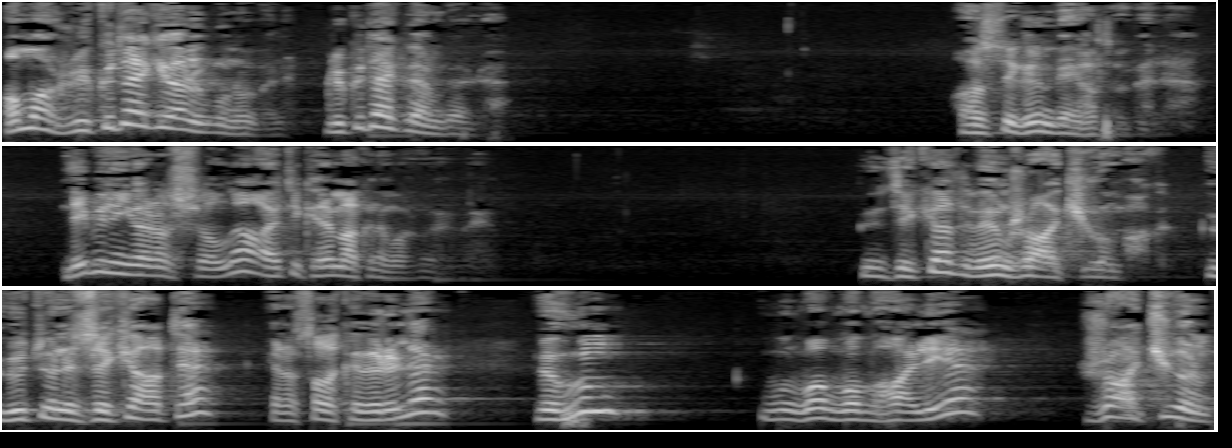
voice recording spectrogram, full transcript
Ama rüküdek vermiş bunu böyle. Rüküdek vermiş böyle. Hazreti Gül'ün Bey yaptı böyle. Ne bilin ya Resulallah? Ayet-i Kerime hakkında var böyle. Bir zekat benim rakibim bak. Yütüğüne zekate yani sadaka verirler ve hum bu haliye rakibim.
